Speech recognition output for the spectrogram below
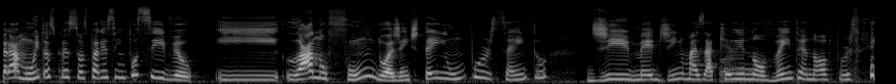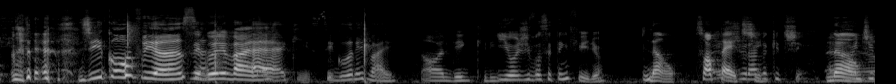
para muitas pessoas parecia impossível. E lá no fundo, a gente tem 1% de medinho, mas aquele 99% de confiança. Segura e vai, né? É, que segura e vai. Olha, incrível. E hoje você tem filho. Não, só Eu pet. jurava que tinha. É, Não. Mãe de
